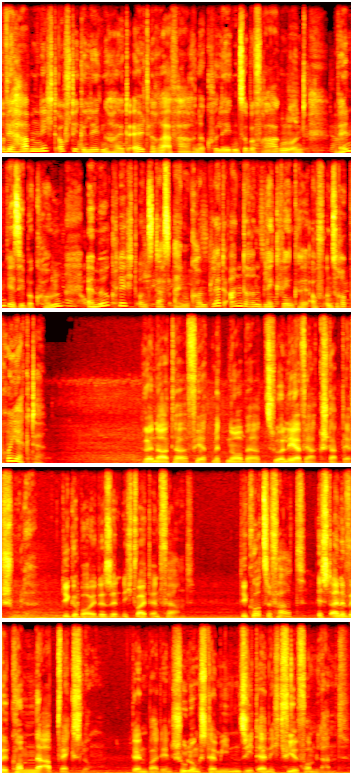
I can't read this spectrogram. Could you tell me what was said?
Wir haben nicht oft die Gelegenheit, ältere, erfahrene Kollegen zu befragen und wenn wir sie bekommen, ermöglicht uns das einen komplett anderen Blickwinkel auf unsere Projekte. Renata fährt mit Norbert zur Lehrwerkstatt der Schule. Die Gebäude sind nicht weit entfernt. Die kurze Fahrt ist eine willkommene Abwechslung, denn bei den Schulungsterminen sieht er nicht viel vom Land.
